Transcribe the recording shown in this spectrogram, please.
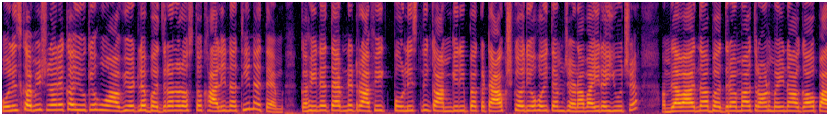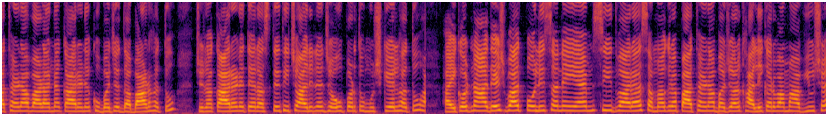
પોલીસ કમિશનરે કહ્યું કે હું આવ્યો એટલે ભદ્રનો રસ્તો ખાલી નથી ને તેમ. કહીને તેમને ટ્રાફિક પોલીસની કામગીરી પર કટાક્ષ કર્યો હોય તેમ જણાવાઈ રહ્યું છે. અમદાવાદના ભદ્રમાં ત્રણ મહિના અગાઉ પાથરણાવાળાના કારણે ખૂબ જ દબાણ હતું, જેના કારણે તે રસ્તેથી ચાલીને જવું પડતું મુશ્કેલ હતું. હાઈકોર્ટના આદેશ બાદ પોલીસ અને એએમસી દ્વારા સમગ્ર પાથરણા બજાર ખાલી કરવામાં આવ્યું છે.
